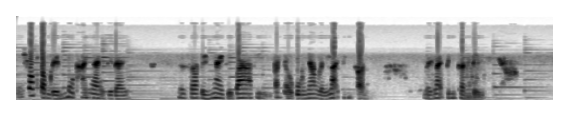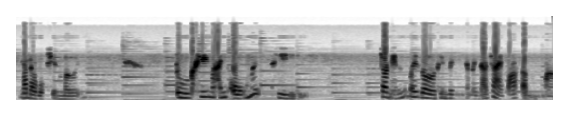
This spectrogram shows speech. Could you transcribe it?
cũng sốc tầm đến một hai ngày thì đấy. Rồi sau đến ngày thứ ba thì bắt đầu cùng nhau lấy lại tinh thần lấy lại tinh thần để à, bắt đầu cuộc chiến mới. Từ khi mà anh ốm ấy, thì cho đến bây giờ thì mình mình đã trải qua tầm mà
